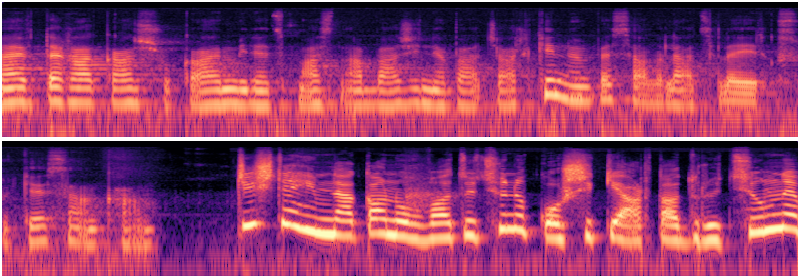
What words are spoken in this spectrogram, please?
նաեւ տեղական շուկայում իրենց մասնաբաժինը վաճառքի նույնպես ավելացել է 2.5 անգամ։ Ճիշտ է հիմնական ուղղվածությունը կոշիկի արտադրությունն է,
